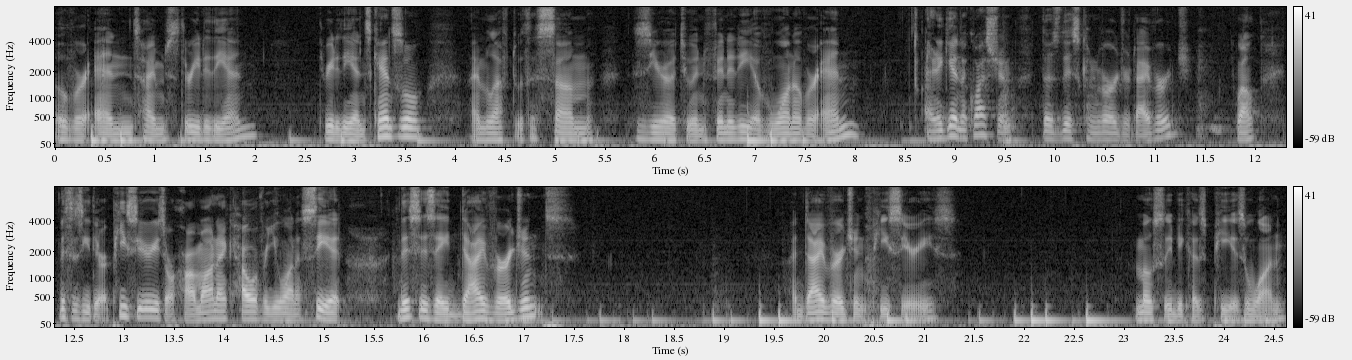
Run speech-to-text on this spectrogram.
over n times 3 to the n. 3 to the n's cancel. I'm left with a sum 0 to infinity of 1 over n. And again, the question, does this converge or diverge? Well, this is either a p-series or harmonic, however you want to see it. This is a divergent, a divergent p-series mostly because p is 1.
